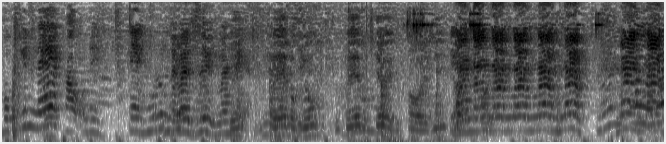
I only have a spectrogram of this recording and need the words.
บอกกินแล้วเขานี่แกงหูลูกจะไปซื้อมาเห็นเป้บอกยุเป้บอกเจ้ยโทยนี่นั่นนั่นนั่นนั่นนั่นนั่นนั่นนั่น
